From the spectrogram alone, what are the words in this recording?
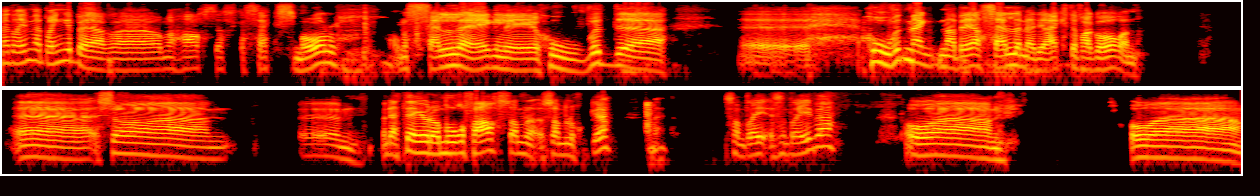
vi, driver med bringebær, eh, og vi har ca. seks mål. Og vi selger egentlig hoved... Eh, hovedmengden av bær selger vi direkte fra gården. Eh, så men dette er jo da mor og far som, som lukker, som, driver. Som driver. Og, ehm, og uh,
